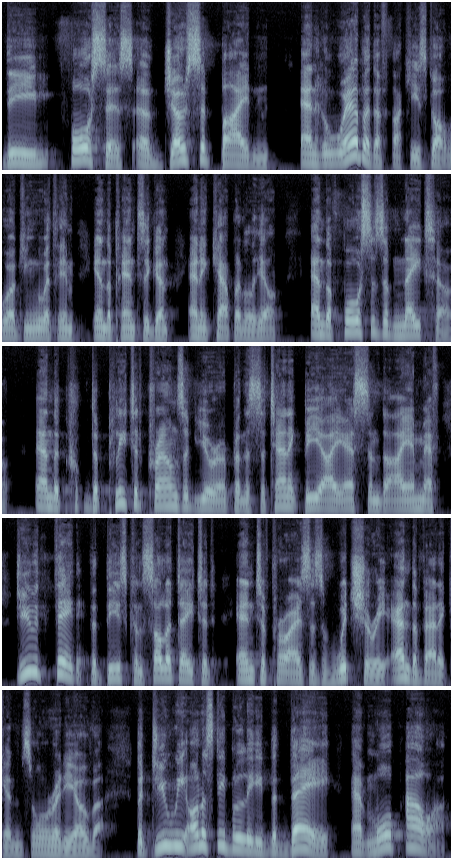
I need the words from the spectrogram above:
the forces of Joseph Biden and whoever the fuck he's got working with him in the Pentagon and in Capitol Hill, and the forces of NATO and the c- depleted crowns of Europe and the satanic BIS and the IMF, do you think that these consolidated enterprises of witchery and the Vatican's already over, but do we honestly believe that they have more power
